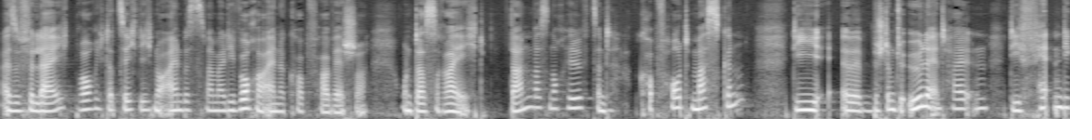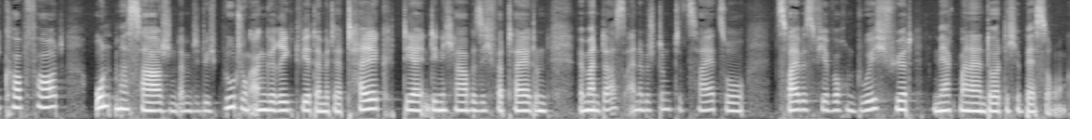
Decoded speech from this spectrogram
Also vielleicht brauche ich tatsächlich nur ein bis zweimal die Woche eine Kopfhaarwäsche und das reicht. Dann, was noch hilft, sind Kopfhautmasken, die äh, bestimmte Öle enthalten, die fetten die Kopfhaut und Massagen, damit die Durchblutung angeregt wird, damit der Talg, der, den ich habe, sich verteilt. Und wenn man das eine bestimmte Zeit, so zwei bis vier Wochen durchführt, merkt man eine deutliche Besserung.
